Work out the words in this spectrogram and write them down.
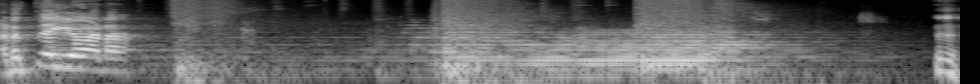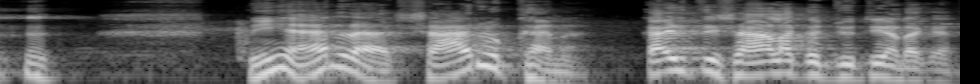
അടുത്തേക്ക് വാടാ. നീ ആരടാ? ഷാരൂഖ് ഖാന്? കഴുത്തി ഷാളൊക്കെ ചുറ്റി നടക്കാൻ.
